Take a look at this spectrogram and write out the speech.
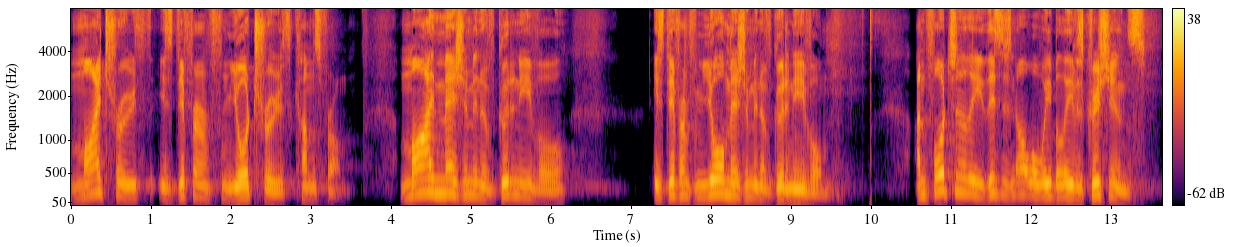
my truth is different from your truth comes from. My measurement of good and evil is different from your measurement of good and evil. Unfortunately, this is not what we believe as Christians.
